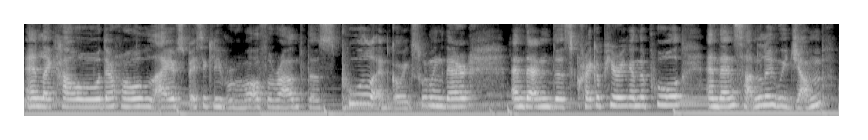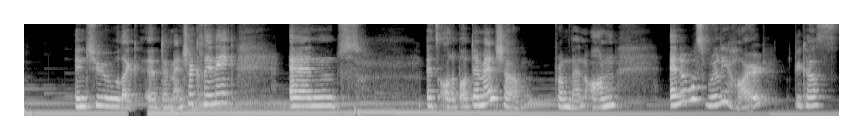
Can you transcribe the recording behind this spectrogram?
and like how their whole lives basically revolve around this pool and going swimming there and then this crack appearing in the pool and then suddenly we jump into like a dementia clinic and it's all about dementia from then on and it was really hard because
